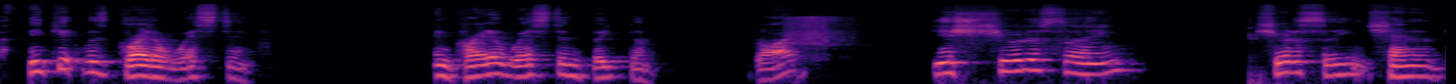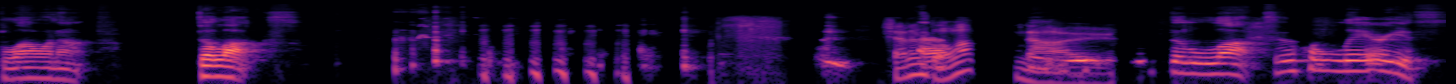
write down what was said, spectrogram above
I think it was Greater Western. And Greater Western beat them, right? You should have seen, should have seen Shannon blowing up. Deluxe. Shannon blow up? No. Deluxe. It was hilarious,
